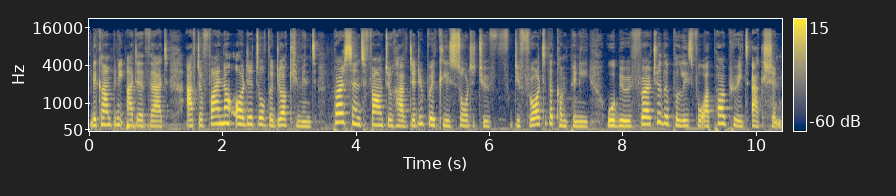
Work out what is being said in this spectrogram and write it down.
The company added that after final audit of the document, persons found to have deliberately sought to defraud the company will be referred to the police for appropriate action.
